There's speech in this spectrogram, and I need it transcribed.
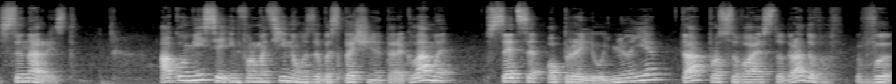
сценарист. А комісія інформаційного забезпечення та реклами все це оприлюднює та просуває студраду в,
